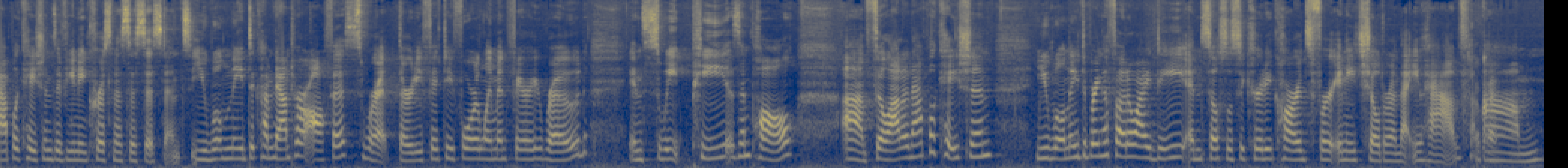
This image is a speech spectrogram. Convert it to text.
applications if you need Christmas assistance. You will need to come down to our office. We're at 3054 Leeman Ferry Road in Suite P as in Paul. Um, fill out an application. You will need to bring a photo ID and social security cards for any children that you have. Okay. Um,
